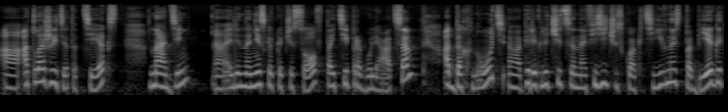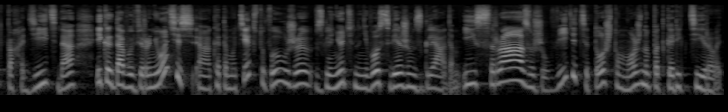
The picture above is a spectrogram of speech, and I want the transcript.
а, отложить этот текст на день, а, или на несколько часов пойти прогуляться, отдохнуть, а, переключиться на физическую активность, побегать, походить, да, и когда вы вернетесь к этому тексту, вы уже взглянете на него свежим взглядом и сразу же увидите то, что можно подкорректировать.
